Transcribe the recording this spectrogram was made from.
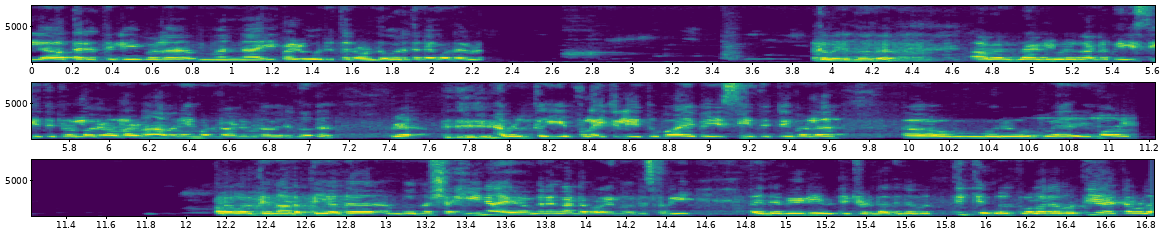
എല്ലാ തരത്തിലും ഇവൾ ഇപ്പോഴും ഒരുത്തനുണ്ട്. ഒരുത്തനെ കൊണ്ട് ഇവിടെ വരുന്നത്. അവൻ ബാംഗ്ലൂർ കണ്ട് ബേസ് ചെയ്തിട്ടുള്ള ഒരാളാണ്. അവനെയും കൊണ്ടാണ് ഇവിടെ വരുന്നത്. അവൾക്ക് ഈ ഫ്ലൈറ്റിൽ ദുബായ് ബേസ് ചെയ്തിട്ട് ഇവൾ ഒരു പ്രവൃത്തി പ്രവൃത്തി നടത്തിയത് എന്തോന്ന് ഷഹീനായോ? അങ്ങനെ കണ്ട് പറയുന്ന ഒരു സ്ത്രീ അതിന്റെ വീഡിയോ ഇട്ടിട്ടുണ്ട്. അതിന്റെ വൃത്തിക്ക് വളരെ വൃത്തിയായിട്ട് അവൾ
